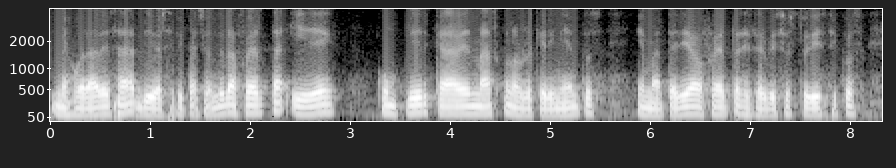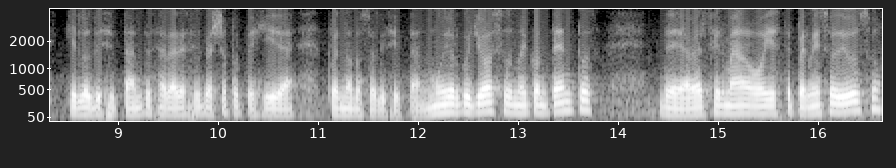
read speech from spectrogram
mejorar esa diversificación de la oferta y de cumplir cada vez más con los requerimientos en materia de ofertas y servicios turísticos que los visitantes al área silvestre protegida pues nos lo solicitan. Muy orgullosos, muy contentos de haber firmado hoy este permiso de uso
